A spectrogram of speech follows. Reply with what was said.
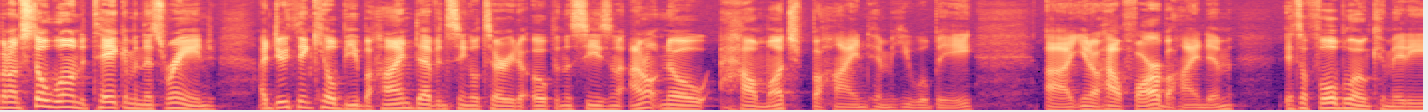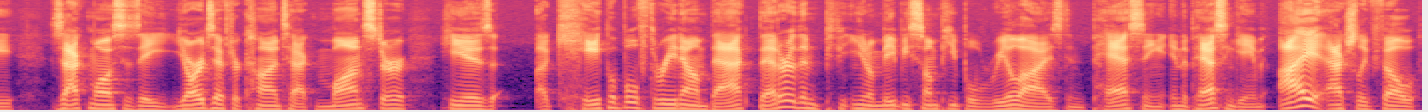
but i'm still willing to take him in this range i do think he'll be behind devin singletary to open the season i don't know how much behind him he will be uh, you know how far behind him it's a full-blown committee zach moss is a yards after contact monster he is a capable three down back, better than you know maybe some people realized in passing in the passing game. I actually fell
